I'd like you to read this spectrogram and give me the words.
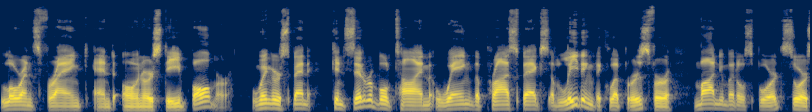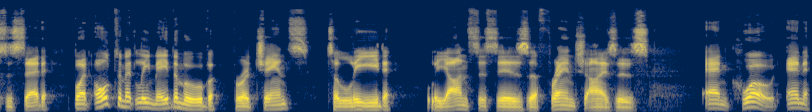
Lawrence Frank and owner Steve Ballmer. Winger spent considerable time weighing the prospects of leaving the Clippers for monumental sports, sources said, but ultimately made the move for a chance to lead Leonsis' franchises. End quote. And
